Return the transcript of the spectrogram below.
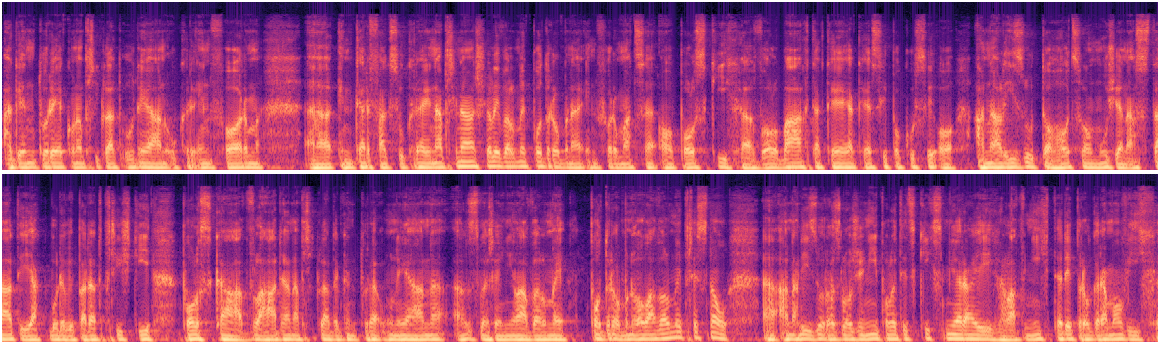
agentury, jako například Unian, Ukrinform, Interfax Ukrajina, přinášely velmi podrobné informace o polských volbách, také jakési pokusy o analýzu toho, co může nastat, jak bude vypadat příští polská vláda. Například agentura Unian zveřejnila velmi podrobnou a velmi přesnou analýzu rozložení politických směr a jejich hlavních, tedy programových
